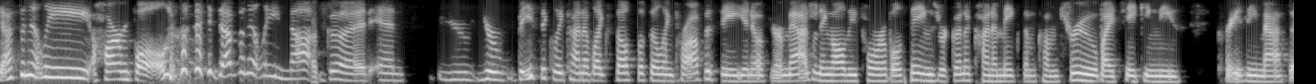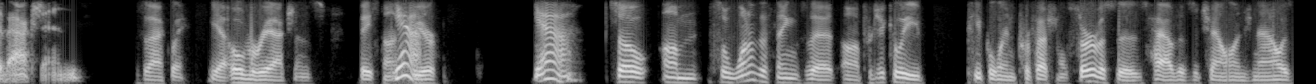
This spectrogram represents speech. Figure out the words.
definitely harmful, definitely not That's- good. And you, you're basically kind of like self fulfilling prophecy. You know, if you're imagining all these horrible things, you're going to kind of make them come true by taking these crazy, massive actions. Exactly. yeah overreactions based on Yeah. fear. Yeah. So, um, so one of the things that uh, particularly people in professional services have as a challenge now is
